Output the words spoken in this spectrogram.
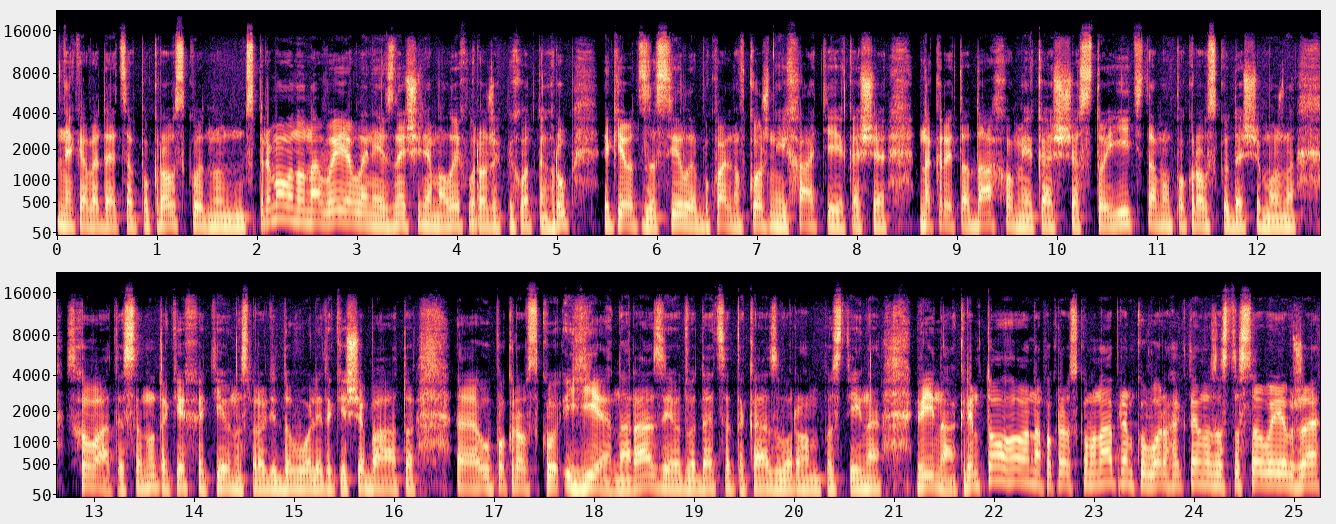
яка ведеться в Покровську, ну, спрямовано на виявлення і знищення малих ворожих піхотних груп, які от засіли буквально в кожній хаті, яка ще накрита дахом, яка ще стоїть там у Покровську, де ще можна сховатися. Ну таких хатів насправді доволі таки ще багато е, у Покровську є. Наразі от ведеться така з ворогом постійна війна. Крім того, на Покровському напрямку ворог активно застосовує вже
